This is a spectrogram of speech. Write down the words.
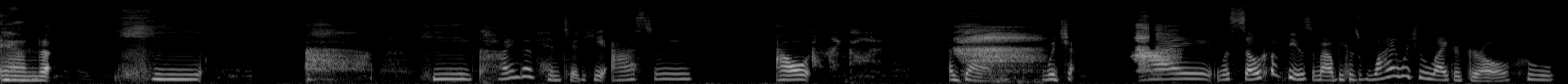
And he, he kind of hinted, he asked me out Oh my god. again, which I was so confused about because why would you like a girl who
